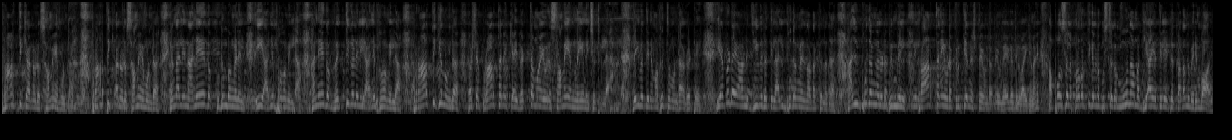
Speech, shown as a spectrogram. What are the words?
പ്രാർത്ഥിക്കാനൊരു സമയമുണ്ട്. പ്രാർത്ഥിക്കാനൊരു സമയമുണ്ട്. എന്നാൽ ഇന്ന് അനേക കുടുംബങ്ങളിൽ ഈ അനുഭവമില്ല. അനേക വ്യക്തികളിൽ ഈ അനുഭവമില്ല. പ്രാർത്ഥിക്കുന്നുണ്ട് പക്ഷെ പ്രാർത്ഥനയ്ക്കായി വ്യക്തമായ ഒരു സമയം നിയമിച്ചിട്ടില്ല. ദൈവത്തിന് മഹത്വം ഉണ്ടാകട്ടെ എവിടെയാണ് ജീവിതത്തിൽ അത്ഭുതങ്ങൾ നടക്കുന്നത്? അത്ഭുതങ്ങളുടെ പിമ്പിൽ പ്രാർത്ഥനയുടെ കൃത്യനിഷ്ഠയുണ്ട്. വേഗത്തിൽ വായിക്കണേ. അപ്പോസ്തല പ്രവർത്തികളുടെ പുസ്തകം മൂന്നാം അധ്യായത്തിലേക്ക് കടന്നു വരുമ്പോൾ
